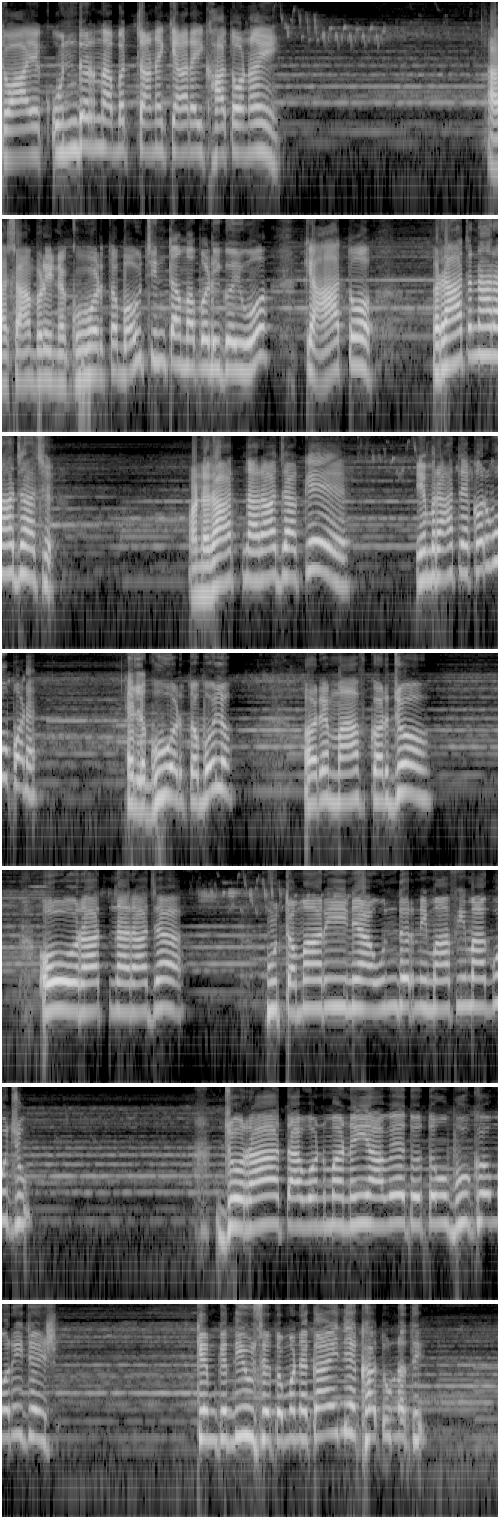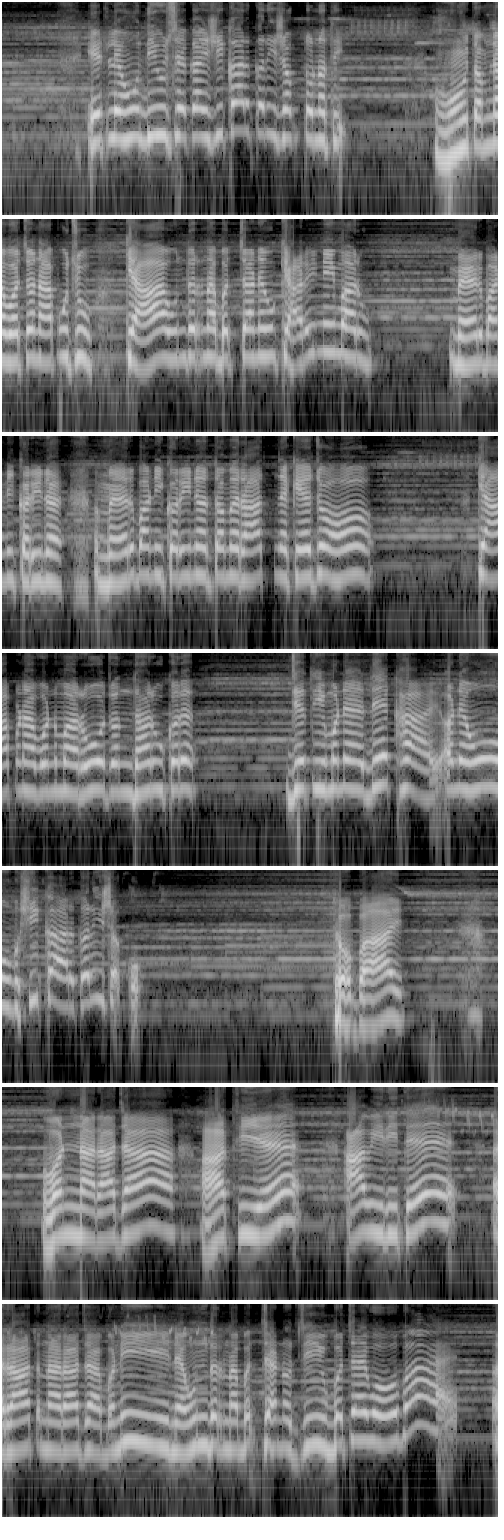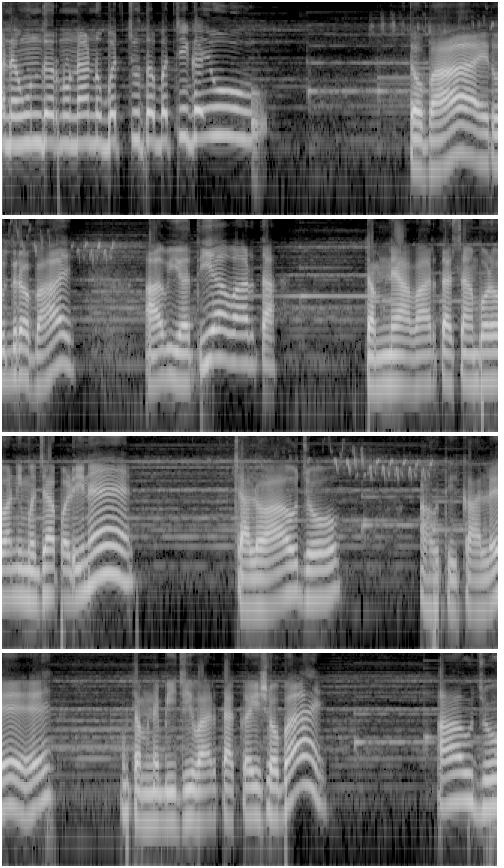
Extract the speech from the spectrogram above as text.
તો આ એક ઉંદરના બચ્ચાને ક્યારેય ખાતો નહીં. આ સાંભળીને ઘુવડ તો બહુ ચિંતામાં પડી ગયું હો, કે આ તો રાતના રાજા છે. અને રાતના રાજા કે, એમ રાતે કરવું પડે. એટલે ઘુવડ તો બોલો અરે માફ કરજો. ઓ રાતના રાજા, હું તમારી ને આ ઉંદરની માફી માંગુ છું. જો રાત આ વનમાં નહીં આવે તો તો હું ભૂખો મરી જઈશ. કેમ કે દિવસે તો મને કાંઈ દેખાતું નથી. એટલે હું દિવસે કાંઈ શિકાર કરી શકતો નથી. હું તમને વચન આપું છું કે આ ઉંદરના બચ્ચાને હું ક્યારેય નહીં મારું. મહેરબાની કરીને મહેરબાની કરીને તમે રાતને કહેજો, હો, કે આપણા વનમાં રોજ અંધારું કરે, જેથી મને દેખાય અને હું શિકાર કરી શકું. તો ભાઈ, વનના રાજા હાથીએ આવી રીતે રાતના રાજા બનીને ઉંદરના બચ્ચાનો જીવ બચાવ્યો હો ભાઈ. અને ઉંદરનું નાનું બચ્ચું તો બચી ગયું. તો ભાઈ, રુદ્રભાઈ, આવી હતી આ વાર્તા? તમને આ વાર્તા સાંભળવાની મજા પડી ને? ચાલો આવજો. આવતીકાલે હું તમને બીજી વાર્તા કહીશો ભાઈ. આવજો.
